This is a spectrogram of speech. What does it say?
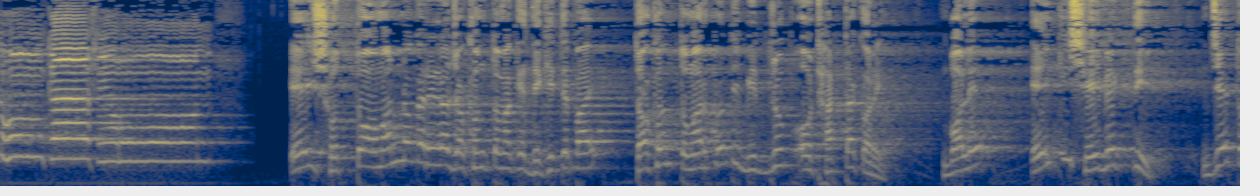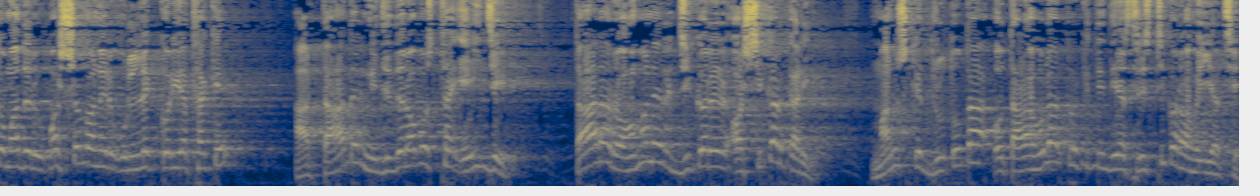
هم كافرون এই সত্য অমান্যকারীরা যখন তোমাকে দেখিতে পায়, তখন তোমার প্রতি বিদ্রুপ ও ঠাট্টা করে। বলে, এই কি সেই ব্যক্তি যে তোমাদের উপাস্যগণের উল্লেখ করিয়া থাকে? আর তাহাদের নিজেদের অবস্থা এই যে, তাহারা রহমানের জিকরের অস্বীকারী মানুষকে দ্রুততা ও তাড়াহুড়ার প্রকৃতি দিয়া সৃষ্টি করা হইয়াছে।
